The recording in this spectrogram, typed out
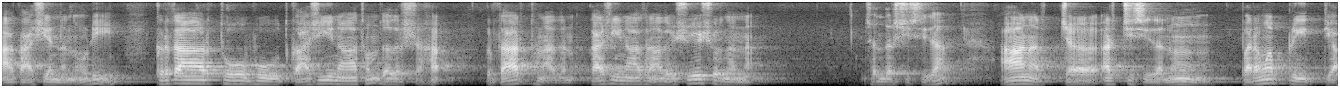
ಆ ಕಾಶಿಯನ್ನು ನೋಡಿ ಕೃತಾರ್ಥೋಭೂತ್ ಕಾಶೀನಾಥಂ ದದರ್ಶಃ. ಕೃತಾರ್ಥನಾದನು, ಕಾಶೀನಾಥನಾದ ವಿಶ್ವೇಶ್ವರನನ್ನು ಸಂದರ್ಶಿಸಿದ, ಆನರ್ಚ, ಅರ್ಚಿಸಿದನು ಪರಮಪ್ರೀತ್ಯ,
